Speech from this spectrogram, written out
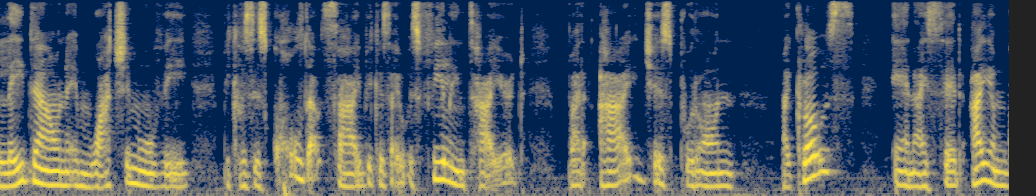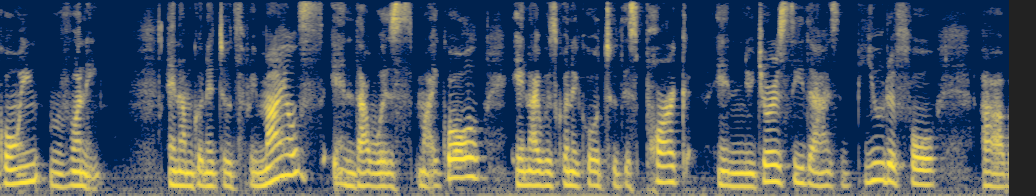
lay down and watch a movie because it's cold outside, because I was feeling tired. But I just put on my clothes and I said, I am going running and I'm going to do three miles. And that was my goal. And I was going to go to this park in New Jersey that has a beautiful uh,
